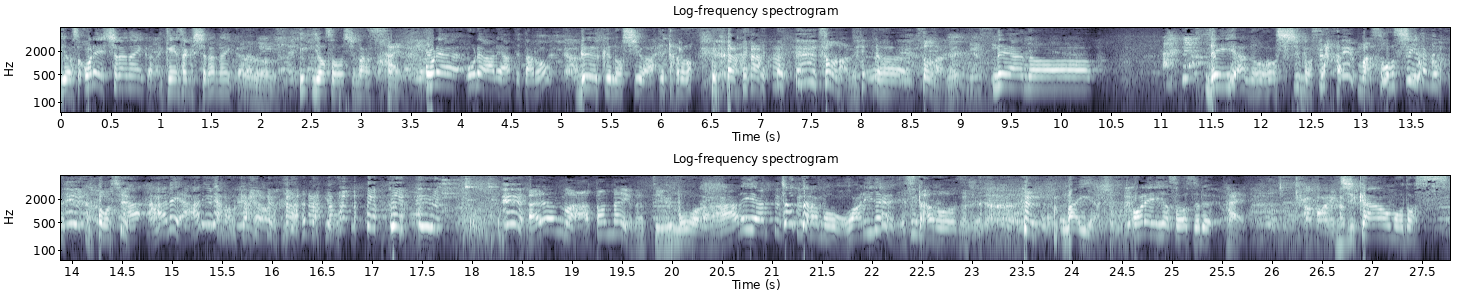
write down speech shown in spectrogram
予想俺知らないから原作知らないから、うん。い予想します、はい。俺俺あれ当てたろ？ルークの死を当てたろ？そうだね、うん。そうだね。であのーレイヤーの死もさ、まあそう。惜しいとこ 惜しい。ああれありなのかよ。って言われたけどあれはまあ当たんないよなっていう。もうあれやっちゃったらもう終わりだよね「スター・ウォーズ」まあいいや。俺予想する。はい。時間を戻す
